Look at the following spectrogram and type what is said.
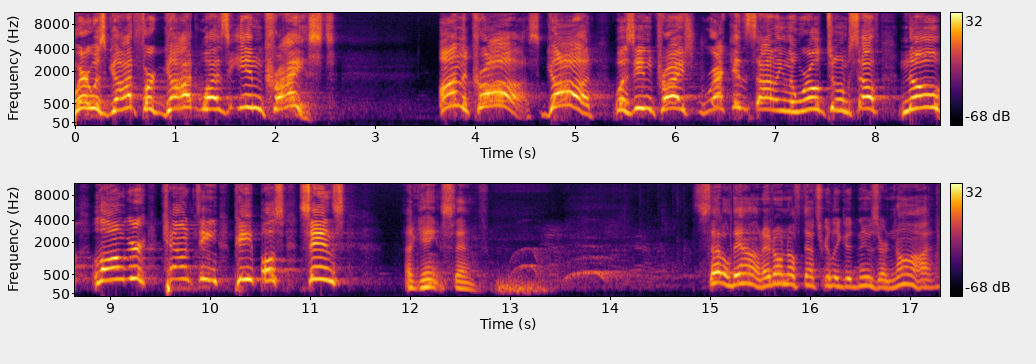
Where was God? For God was in Christ. On the cross, God was in Christ reconciling the world to himself, no longer counting people's sins against them. Settle down. I don't know if that's really good news or not.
